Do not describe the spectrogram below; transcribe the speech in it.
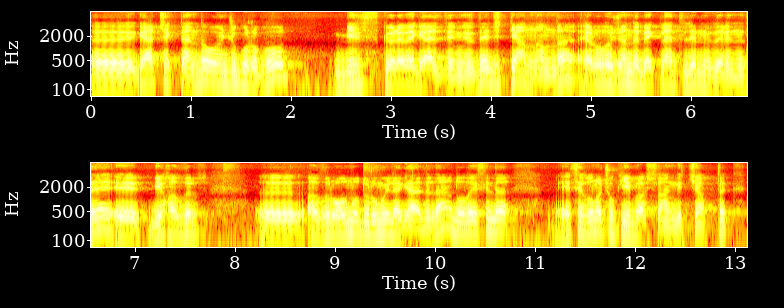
E, gerçekten de oyuncu grubu biz göreve geldiğimizde ciddi anlamda Erol Hoca'nın da beklentilerin üzerinde e, bir hazır e, hazır olma durumuyla geldiler. Dolayısıyla e, sezona çok iyi bir başlangıç yaptık.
